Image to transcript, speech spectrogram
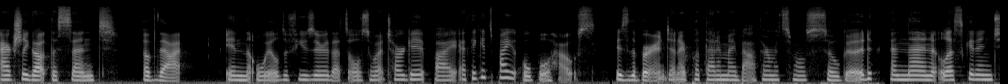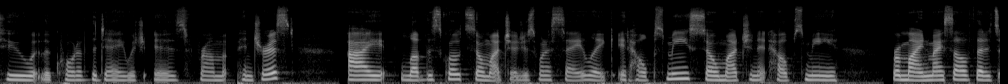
I actually got the scent of that in the oil diffuser that's also at Target by I think it's by Opalhouse is the brand and I put that in my bathroom. It smells so good. And then let's get into the quote of the day which is from Pinterest. I love this quote so much. I just want to say like it helps me so much and it helps me remind myself that it's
